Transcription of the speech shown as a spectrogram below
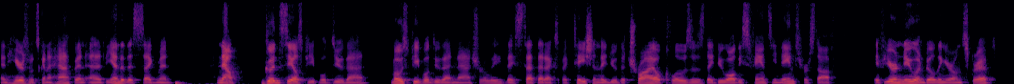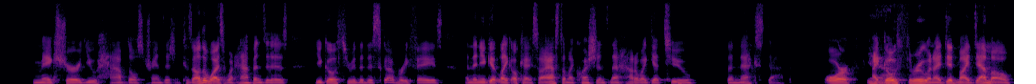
And here's what's going to happen. And at the end of this segment, now, good salespeople do that. Most people do that naturally. They set that expectation. They do the trial closes. They do all these fancy names for stuff. If you're new and building your own script, make sure you have those transitions. Because otherwise, what happens is you go through the discovery phase and then you get like, okay, so I asked all my questions. Now, how do I get to the next step? Or yeah. I go through and I did my demo.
